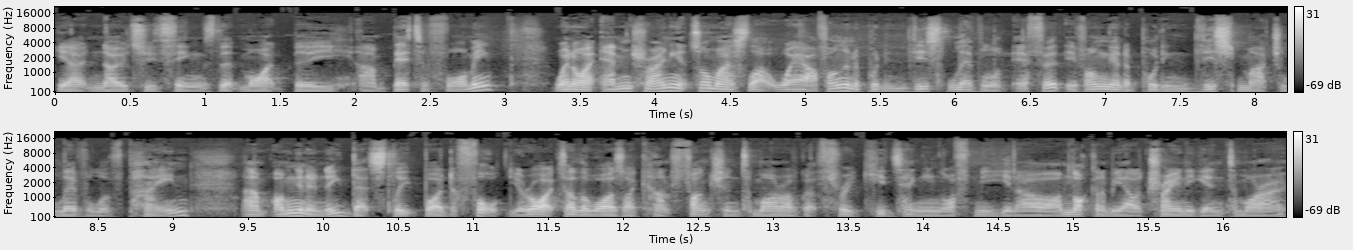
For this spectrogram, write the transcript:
you know, no to things that might be um, better for me. When I am training, it's almost like, wow, if I'm going to put in this level of effort, if I'm going to put in this much level of pain, um, I'm going to need that sleep by default. You're right, otherwise I can't function tomorrow. I've got three kids hanging off me. You know, I'm not going to be able to train again tomorrow.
